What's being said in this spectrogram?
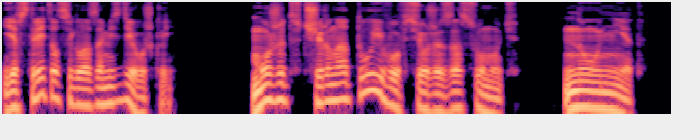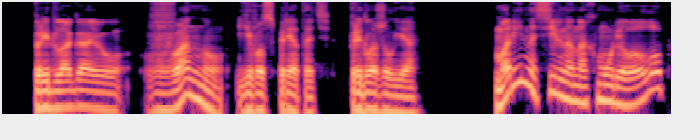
Я встретился глазами с девушкой. Может, в черноту его все же засунуть? Ну нет. Предлагаю в ванну его спрятать, предложил я. Марина сильно нахмурила лоб,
